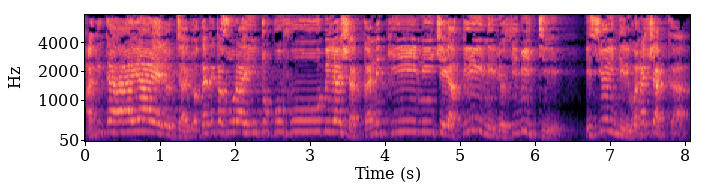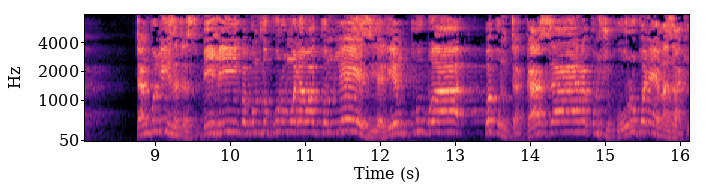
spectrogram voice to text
Hakika haya yaliyotajwa katika sura hii tukufu bila shaka ni kini cha yakini iliyothibiti isiyoingiliwa na shaka. Tanguliza tasbihi kwa kumdhukuru Mola wako mlezi aliye mkubwa kwa kumtakasa na kumshukuru kwa neema zake.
